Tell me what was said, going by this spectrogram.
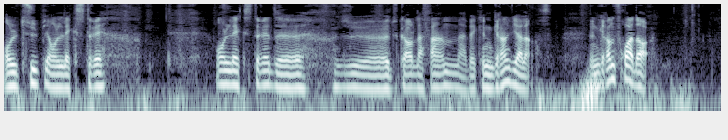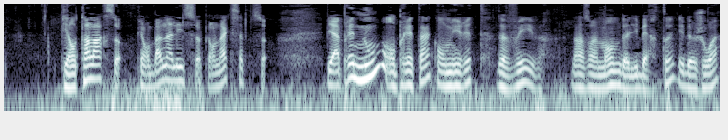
On le tue, puis on l'extrait. On l'extrait du, euh, du corps de la femme avec une grande violence, une grande froideur. Puis on tolère ça, puis on banalise ça, puis on accepte ça. Puis après, nous, on prétend qu'on mérite de vivre dans un monde de liberté et de joie.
